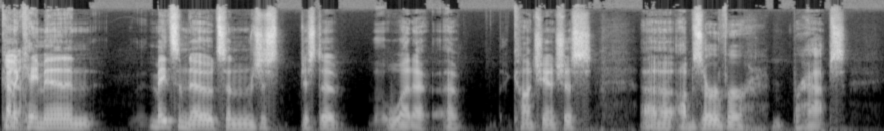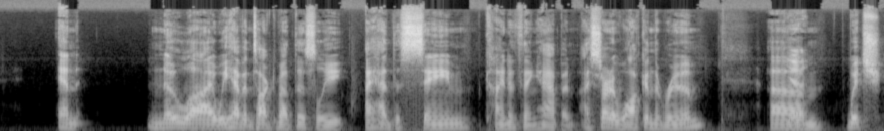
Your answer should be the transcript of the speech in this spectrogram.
Kind of Yeah. came in and made some notes, and was just just a what a, a conscientious uh, observer, perhaps. And no lie, we haven't talked about this, Lee. I had the same kind of thing happen. I started walking the room, um, Yeah. which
